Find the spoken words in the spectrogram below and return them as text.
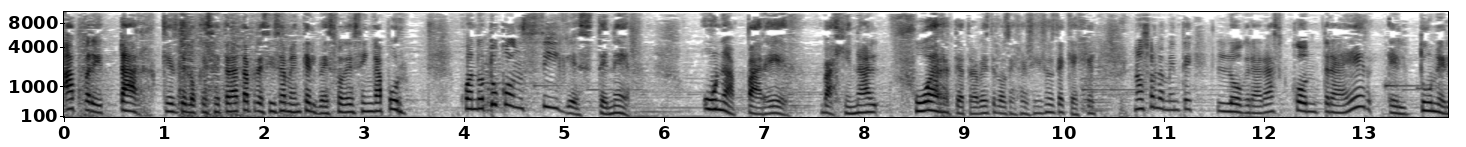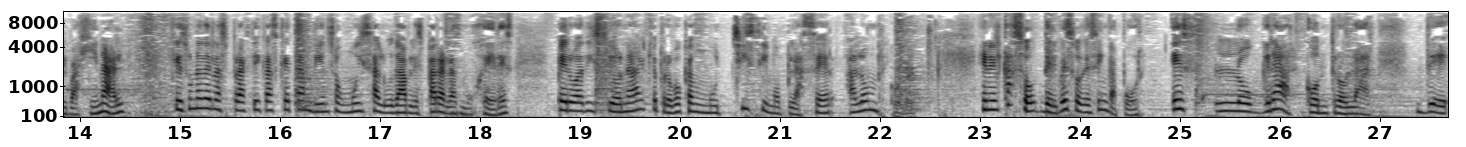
Apretar, que es de lo que se trata precisamente el beso de Singapur. Cuando tú consigues tener una pared vaginal fuerte a través de los ejercicios de Kegel, no solamente lograrás contraer el túnel vaginal, que es una de las prácticas que también son muy saludables para las mujeres, pero adicional que provocan muchísimo placer al hombre. Correcto. En el caso del beso de Singapur, es lograr controlar de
